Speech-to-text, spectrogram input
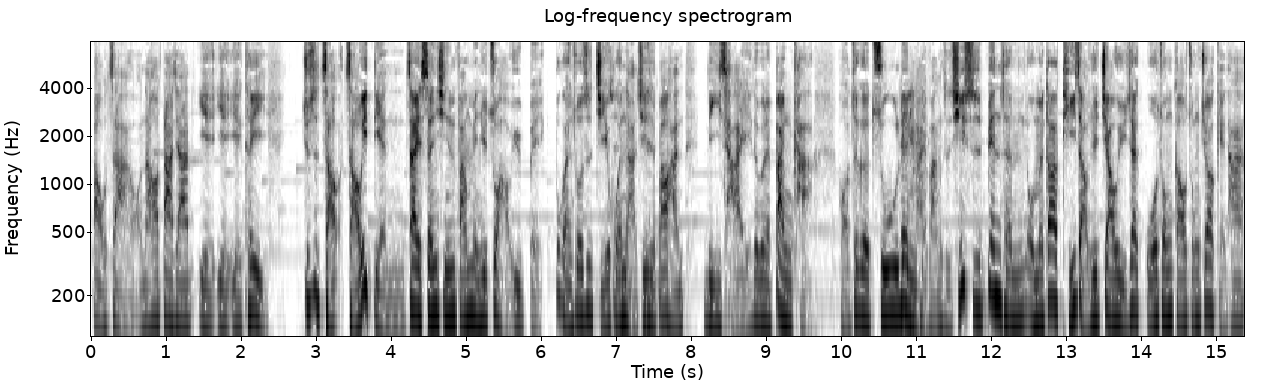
爆炸哦，然后大家也也也可以，就是早早一点在身心方面去做好预备，不管说是结婚啊，其实包含理财，对不对？办卡。哦，这个租赁买房子，其实变成我们都要提早去教育，在国中、高中就要给他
